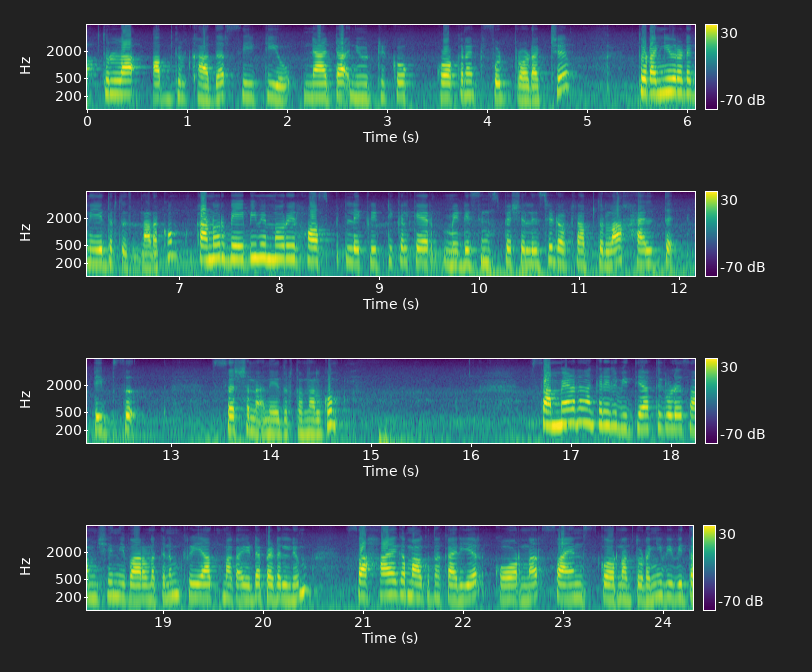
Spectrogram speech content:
Abdulla Abdul Khader C T O നാറ്റ ന്യൂട്രിക്കോ കോക്കനട്ട് ഫുഡ് പ്രോഡക്റ്റ് തുടങ്ങിയവരുടെ നേതൃത്വത്തിൽ നടക്കും. കണ്ണൂർ ബേബി മെമ്മോറിയൽ ഹോസ്പിറ്റലിലെ critical care medicine specialist doctor Abdulla health tips സെഷന് നേതൃത്വം നൽകും. സമ്മേളന നഗരയിൽ വിദ്യാർത്ഥികളുടെ സംശയ നിവാരണത്തിനും ക്രിയാത്മക ഇടപെടലിനും സഹായകമാകുന്ന കരിയർ കോർണർ സയൻസ് കോർണർ തുടങ്ങി വിവിധ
